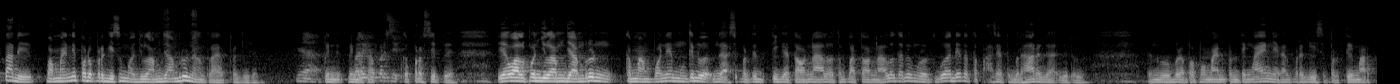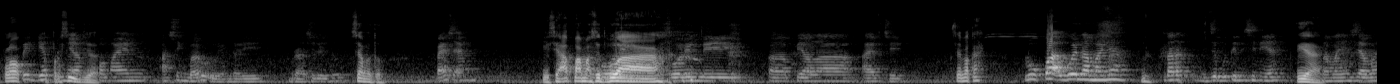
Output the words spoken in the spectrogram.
tadi pemain ini pada pergi semua. Julam Jamrun yang terakhir pergi kan. ya, Pindah, pindah ke, ke Persib. ke Persib ya. Ya walaupun Julam Jamrun kemampuannya mungkin nggak seperti tiga tahun lalu, atau empat tahun lalu, tapi menurut gua dia tetap aset berharga gitu loh. Dan beberapa pemain penting lainnya kan pergi seperti Mark Klok Tapi dia ke punya Persija. pemain asing baru loh yang dari Brasil itu. Siapa tuh? PSM. Ya siapa maksud Golin- gua? Golin di uh, Piala AFC. Siapakah? Lupa gue namanya. Ntar disebutin di sini ya. Iya. Namanya siapa?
